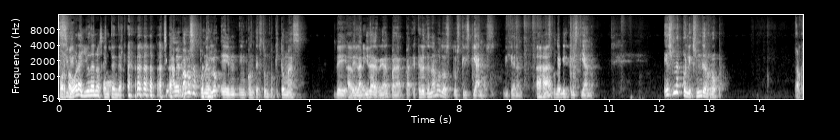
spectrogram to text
Por favor, ayúdanos a entender. a ver, vamos a ponerlo en, en, contexto un poquito más de, la vida real para, que lo entendamos los, cristianos, dijeran. Vamos a ponerle cristiano. Es una colección de ropa. Ok.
